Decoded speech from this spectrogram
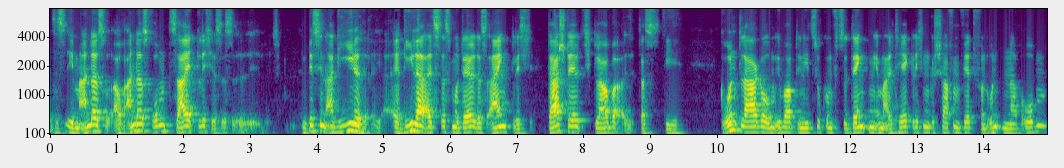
es eben anders, auch andersrum zeitlich. Es ist äh, ein bisschen agil, agiler als das Modell, das eigentlich darstellt. Ich glaube, dass die Grundlage, um überhaupt in die Zukunft zu denken, im Alltäglichen geschaffen wird, von unten nach oben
